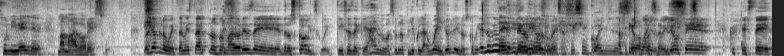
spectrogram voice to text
su nivel de mamadores, güey. Por ejemplo, güey, también están los mamadores de, de los cómics, güey. Que dices de que, ay, güey, va a ser una película. Güey, yo leí los cómics. Es lo mismo que yo de los libros, güey. hace cinco años, Hace cinco años, güey. Yo sé este,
